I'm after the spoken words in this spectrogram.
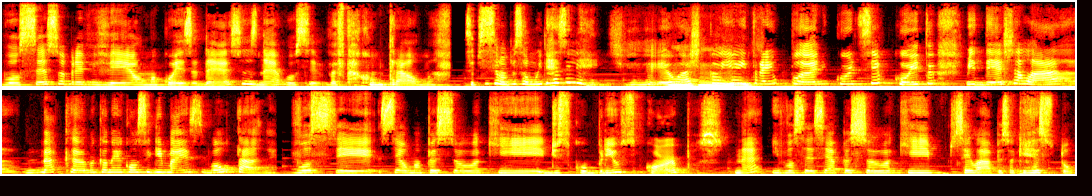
você sobreviver a uma coisa dessas, né? Você vai ficar com trauma. Você precisa ser uma pessoa muito resiliente. Eu uhum. acho que eu ia uhum. entrar em pânico, curto-circuito, me deixa lá na cama que eu não ia conseguir mais voltar, né? Você ser uma pessoa que descobriu os corpos, né? E você ser a pessoa que, sei lá, a pessoa que restou.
